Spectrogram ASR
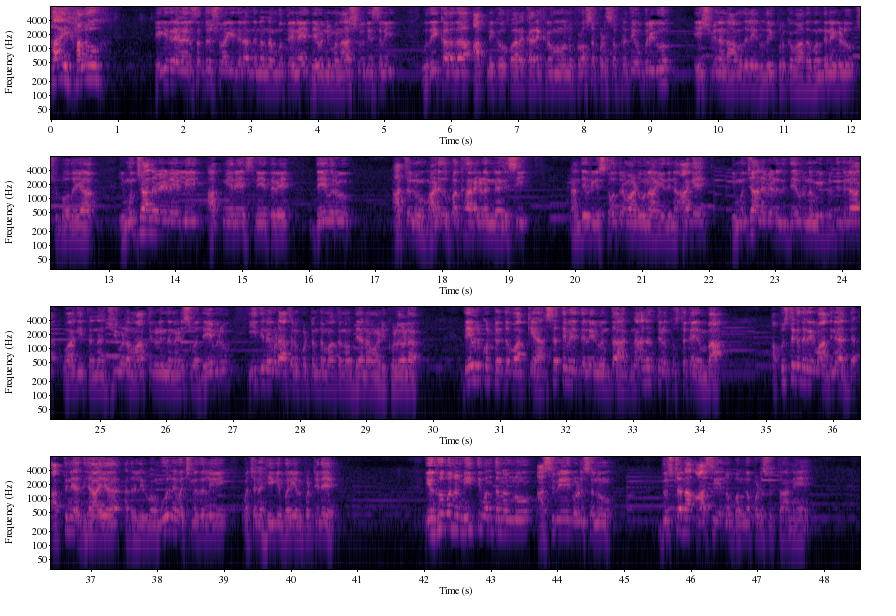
Hi hello ಹೇಗಿದ್ರೆ ಎಲ್ಲರೂ ಸಂತೋಷವಾಗಿದ್ದೀರಾ ಅಂತ ನಾನು ನಂಬುತ್ತೇನೆ. ದೇವರು ನಿಮ್ಮನ್ನು ಆಶೀರ್ವದಿಸಲಿ. ಉದಯ ಕಾಲದ ಆತ್ಮಿಕ ಉಪಹಾರ ಕಾರ್ಯಕ್ರಮವನ್ನು ಪ್ರೋತ್ಸಾಹಪಡಿಸುವ ಪ್ರತಿಯೊಬ್ಬರಿಗೂ ಯೇಸುವಿನ ನಾಮದಲ್ಲಿ ಹೃದಯಪೂರ್ವಕವಾದ ವಂದನೆಗಳು, ಶುಭೋದಯ. ಈ ಮುಂಜಾನ ವೇಳೆಯಲ್ಲಿ ಆತ್ಮೀಯರೇ, ಸ್ನೇಹಿತರೇ, ದೇವರು ಆತನು ಮಾಡಿದ ಉಪಕಾರಗಳನ್ನು ನೆನೆಸಿ ನಾನು ದೇವರಿಗೆ ಸ್ತೋತ್ರ ಮಾಡುವನಾಗಿದ್ದೀನಿ ಹಾಗೆ ಈ ಮುಂಜಾನೆ ವೇಳೆಯಲ್ಲಿ ದೇವರು ನಮಗೆ ಪ್ರತಿದಿನವಾಗಿ ತನ್ನ ಜೀವಳ ಮಾತುಗಳಿಂದ ನಡೆಸುವ ದೇವರು, ಈ ದಿನ ಕೂಡ ಆತನು ಕೊಟ್ಟಂತ ಮಾತನ್ನು ಧ್ಯಾನ ಮಾಡಿಕೊಳ್ಳೋಣ. ದೇವರು ಕೊಟ್ಟಂತ ವಾಕ್ಯ ಸತ್ಯವೇದದಲ್ಲಿರುವಂತಹ ಜ್ಞಾನ ಪುಸ್ತಕ ಎಂಬ ಆ ಪುಸ್ತಕದಲ್ಲಿರುವ ಹದಿನೇ ಹತ್ತನೇ ಅಧ್ಯಾಯ, ಅದರಲ್ಲಿರುವ ಮೂರನೇ ವಚನದಲ್ಲಿ ವಚನ ಹೀಗೆ ಬರೆಯಲ್ಪಟ್ಟಿದೆ. ಯೆಹೋವನು ನೀತಿವಂತನನ್ನು ಹಸಿವೆಗೊಳಿಸನು, ದುಷ್ಟನ ಆಸೆಯನ್ನು ಭಂಗಪಡಿಸುತ್ತಾನೆ.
